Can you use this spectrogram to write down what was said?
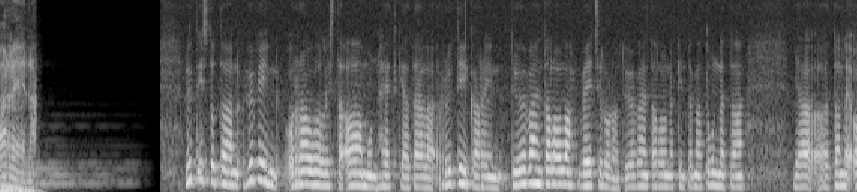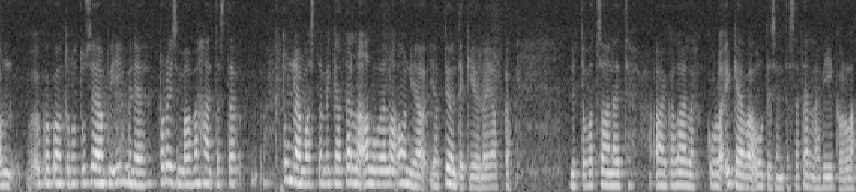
Areena. Nyt istutaan hyvin rauhallista aamun hetkeä täällä Rytikarin työväentalolla. Veitsiluodon työväentalonakin tämä tunnetaan. Ja tänne on kokoontunut useampi ihminen porisemaan vähän tästä tunnelmasta, mikä tällä alueella on, ja, ja työntekijöillä, jotka nyt ovat saaneet aika lailla kuulla ikävää uutisen tässä tällä viikolla.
